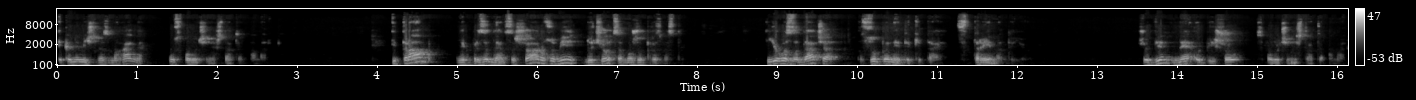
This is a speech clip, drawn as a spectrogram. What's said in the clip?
економічне змагання у Сполучених Штатах Америки. І Трамп, як президент США, розуміє, до чого це може призвести. Його задача зупинити Китай, стримати його, щоб він не обійшов Сполучені Штати Америки.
